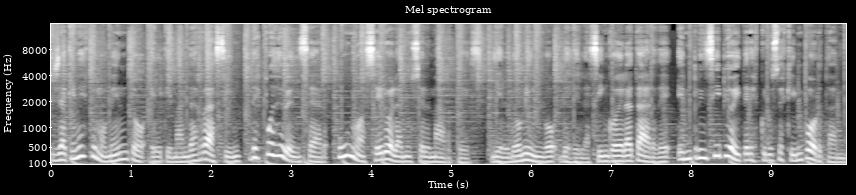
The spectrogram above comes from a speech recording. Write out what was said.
ya que en este momento el que manda es Racing, después de vencer 1 a 0 a Lanús el martes. Y el domingo, desde las 5 de la tarde, en principio hay tres cruces que importan,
